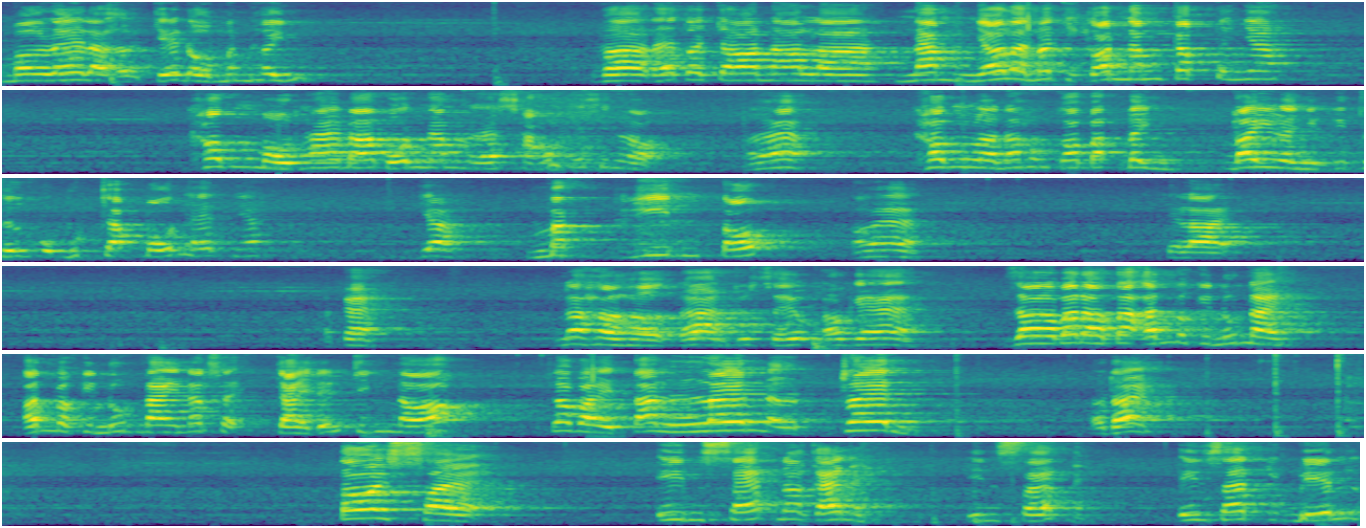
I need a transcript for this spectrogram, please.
MD là ở chế độ minh hình. Và để tôi cho nó là 5 nhớ là nó chỉ có 5 cấp thôi nha. 0 1 2 3 4 5 là 6 chứ xin lỗi. À, không là nó không có bắt đinh. Đây là những cái thứ của bút chắp 4 hết nhé yeah. Dạ margin tốt ok. Thì lại. Ok. Nó hờ hờ ra một chút xíu. Ok. Giờ bắt đầu ta ấn vào cái nút này. Ấn vào cái nút này nó sẽ chạy đến chính nó. Do vậy ta lên ở trên. Ở đây. Tôi sẽ insert nó cái này. Insert này. Insert cái biến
